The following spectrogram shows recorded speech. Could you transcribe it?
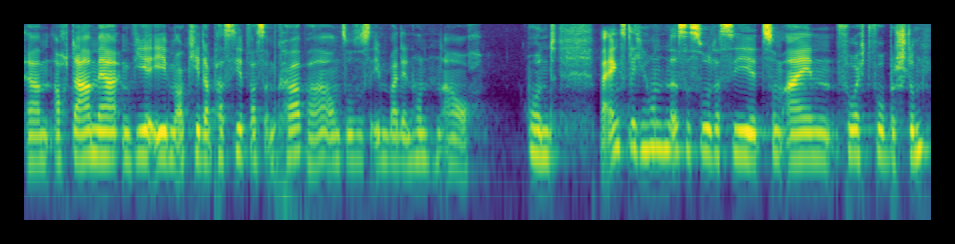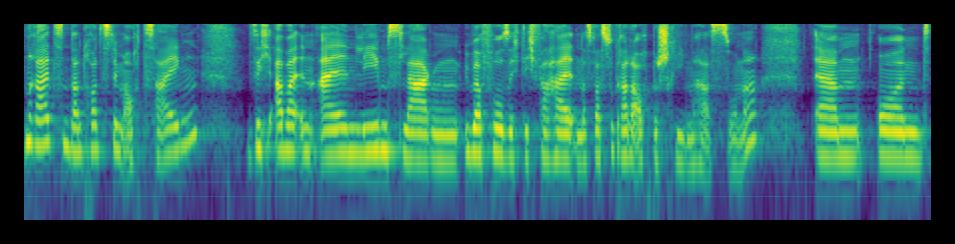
Ähm, auch da merken wir eben, okay, da passiert was im Körper und so ist es eben bei den Hunden auch. Und bei ängstlichen Hunden ist es so, dass sie zum einen Furcht vor bestimmten Reizen dann trotzdem auch zeigen, sich aber in allen Lebenslagen übervorsichtig verhalten, das, was du gerade auch beschrieben hast. So, ne? Ähm, und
